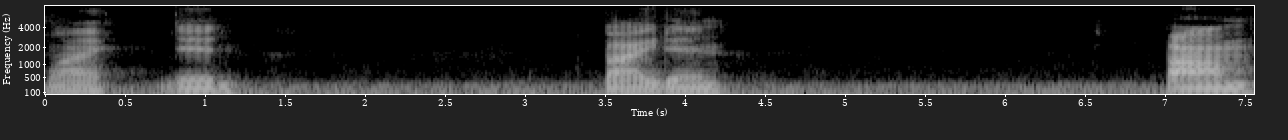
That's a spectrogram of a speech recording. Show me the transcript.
Why did Biden bomb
